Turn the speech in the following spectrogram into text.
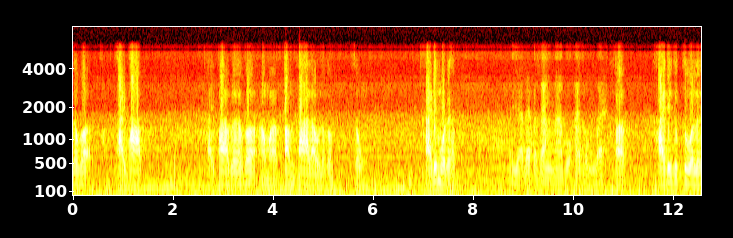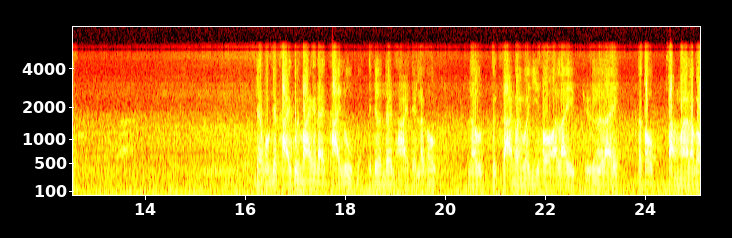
เราก็ถ่ายภาพ ถ่ายภาพแล้วเราก็เอามาปั๊มตาเราแล้วก็ส่ง ขายได้หมดเลยครับ อยากได้ประตังมาบวกค่าลงไปครับ ขายได้ทุกตัวเลยอย่างผมจะขายกล้วยไม้ก็ได้ถ่ายรูปเนี่ย ไปเดินเดินถ่ายเสร็จแล้วเขาเราศึกษาหน่อยว่ายี่ห้ออะไรชื่ออะไร แล้วเขาสั่งมาเราก็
